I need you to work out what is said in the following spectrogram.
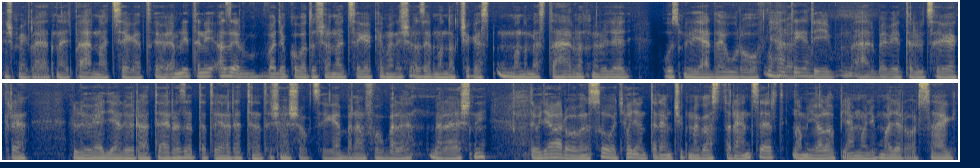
és még lehetne egy pár nagy céget említeni. Azért vagyok óvatosan nagy cégekkel, és azért mondok csak ezt, mondom ezt a hármat, mert ugye egy 20 milliárd euró hát árbevételű cégekre lő egyelőre a tervezet, tehát olyan rettenetesen sok cég ebben nem fog bele, beleesni. De ugye arról van szó, hogy hogyan teremtsük meg azt a rendszert, ami alapján mondjuk Magyarország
